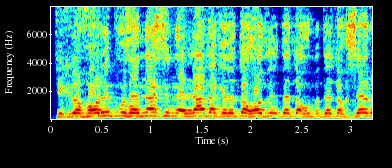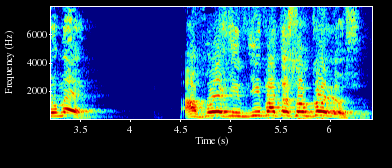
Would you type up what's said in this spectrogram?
Κυκλοφορεί πουθενά στην Ελλάδα και δεν το, έχω δει- δεν, το, έχουμε- δεν το ξέρουμε; Αφού έχει βγει, βάτα στον κόλλο σου.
